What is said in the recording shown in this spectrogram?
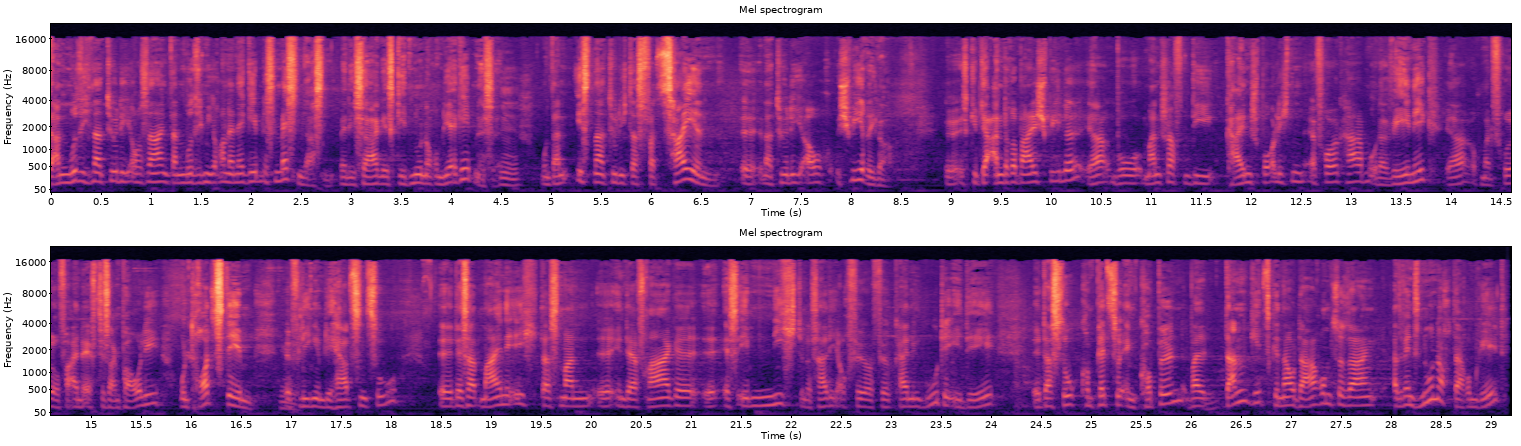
dann muss ich natürlich auch sagen, dann muss ich mich auch an den Ergebnissen messen lassen, wenn ich sage, es geht nur noch um die Ergebnisse. Und dann ist natürlich das Verzeihen äh, natürlich auch schwieriger. Äh, Es gibt ja andere Beispiele, ja, wo Mannschaften, die keinen sportlichen Erfolg haben oder wenig, ja, auch mein früherer Verein der FC St. Pauli, und trotzdem äh, fliegen ihm die Herzen zu. Äh, deshalb meine ich, dass man äh, in der Frage äh, es eben nicht, und das halte ich auch für, für keine gute Idee, äh, das so komplett zu entkoppeln, weil dann geht es genau darum zu sagen, also wenn es nur noch darum geht,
